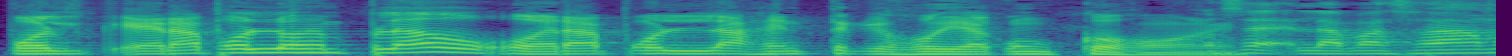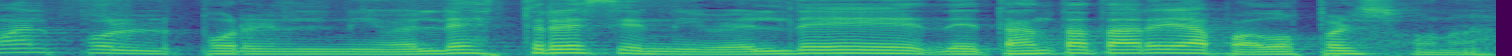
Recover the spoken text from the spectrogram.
Por- ¿Era por los empleados o era por la gente que jodía con O cojones? sea, la pasaba mal por, por el nivel de estrés y el nivel de, de tanta tarea para dos personas.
